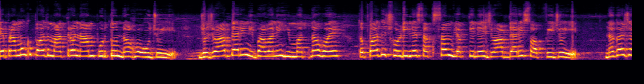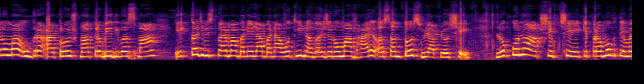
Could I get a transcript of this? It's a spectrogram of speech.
કે પ્રમુખ પદ માત્ર નામ પૂરતું ન હોવું જોઈએ. જો જવાબદારી નિભાવવાની હિંમત ન હોય, તો પદ છોડીને સક્ષમ વ્યક્તિને જવાબદારી સોંપવી જોઈએ. નગરજનોમાં ઉગ્ર આક્રોશ માત્ર બે દિવસમાં એક જ વિસ્તારમાં બનેલા બનાવોથી નગરજનોમાં ભારે અસંતોષ વ્યાપ્યો છે. લોકોનો આક્ષેપ છે કે પ્રમુખ તેમજ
